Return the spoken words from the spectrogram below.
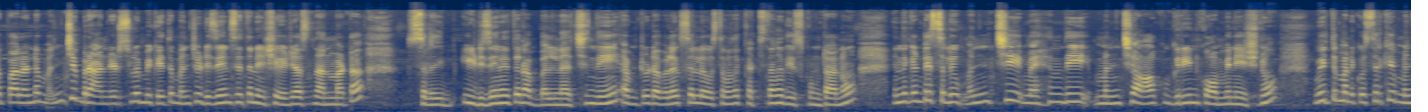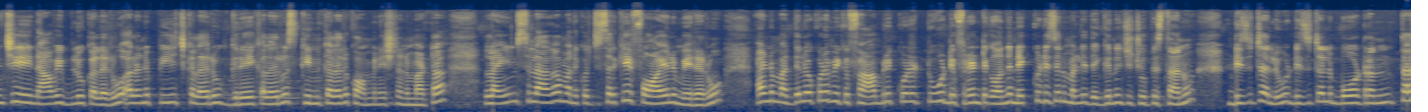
చెప్పాలంటే మంచి బ్రాండెడ్స్లో మీకైతే మంచి డిజైన్స్ అయితే నేను షేర్ చేస్తున్నాను అనమాట సరే ఈ డిజైన్ అయితే నాకు భలే నచ్చింది. ఎం టూ డబల్ ఎక్స్ఎల్ వస్తే మాత్రం ఖచ్చితంగా తీసుకుంటాను. ఎందుకంటే అసలు మంచి మెహందీ మంచి ఆకు గ్రీన్ కాంబినేషను విత్ మనకి వచ్చరికి మంచి నావీ బ్లూ కలరు అలానే peach colour grey colour skin colour combination అనమాట లైన్స్ లాగా మనకు వచ్చేసరికి ఫాయిల్ మిర్రరు. అండ్ మధ్యలో కూడా మీకు ఫ్యాబ్రిక్ కూడా టూ డిఫరెంట్గా ఉంది. నెక్ డిజైన్ మళ్ళీ దగ్గర నుంచి చూపిస్తాను. డిజిటల్ డిజిటల్ డిజిటల్ బోర్డర్ అంతా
